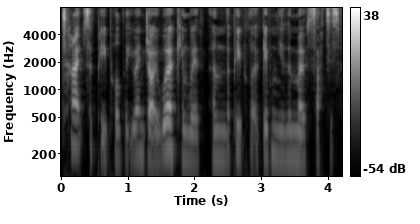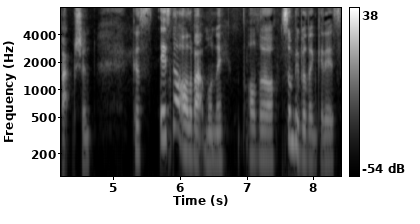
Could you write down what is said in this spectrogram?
types of people that you enjoy working with and the people that are giving you the most satisfaction. Because it's not all about money, although some people think it is,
